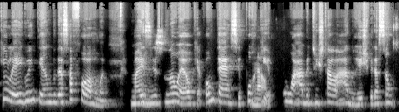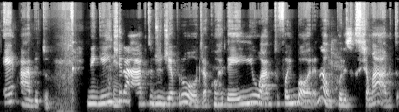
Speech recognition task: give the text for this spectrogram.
que o leigo entenda dessa forma, mas hum. isso não é o que acontece. Por não. quê? Um hábito instalado, respiração é hábito. Ninguém Sim. tira hábito de um dia para o outro. Acordei e o hábito foi embora. Não, por isso que se chama hábito,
